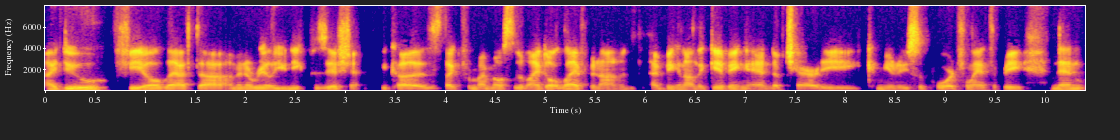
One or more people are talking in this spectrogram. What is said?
I do feel that uh, I'm in a really unique position because, like, for my most of my adult life, been on I've been on the giving end of charity, community support, philanthropy, and then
